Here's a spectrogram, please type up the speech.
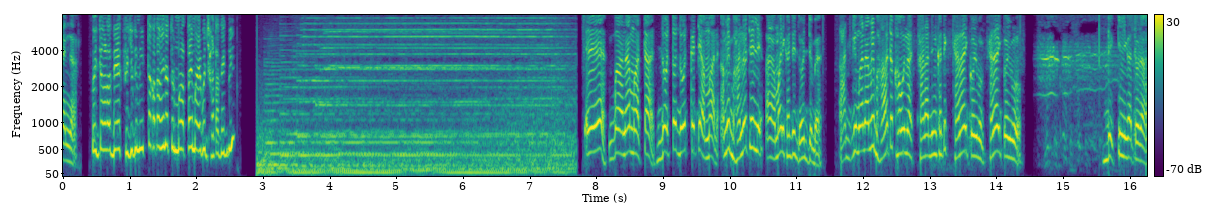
জানলে তুই ওই দাঁড়া দেখছি, যদি না আমার? আমি ভালো আর আমার খাতে দুধ দেবে আজকে মানে ভাত খাব না, সারাদিন খাতে খেলাই করব খেলাই করব। দেখতে তোরা।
